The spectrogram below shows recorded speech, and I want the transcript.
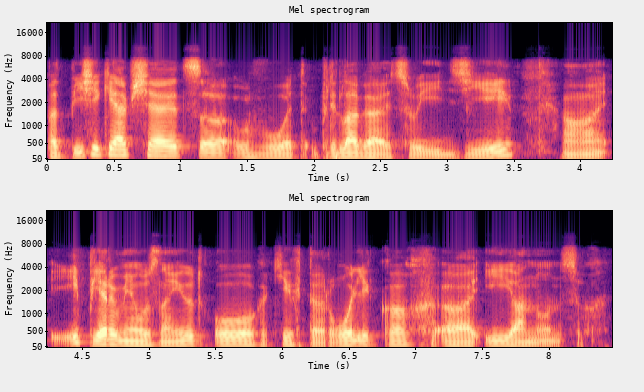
подписчики общаются, вот, предлагают свои идеи а, и первыми узнают о каких-то роликах а, и анонсах.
